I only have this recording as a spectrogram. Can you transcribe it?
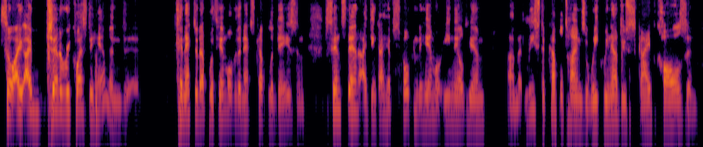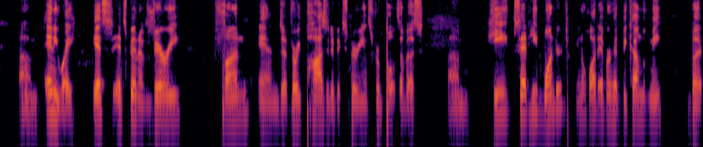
so I, I sent a request to him and uh, connected up with him over the next couple of days. And since then, I think I have spoken to him or emailed him um, at least a couple times a week. We now do Skype calls, and um, anyway, it's it's been a very fun and very positive experience for both of us. Um, he said he'd wondered, you know, whatever had become of me, but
